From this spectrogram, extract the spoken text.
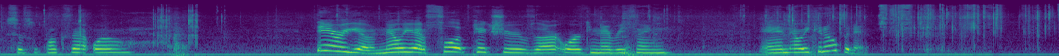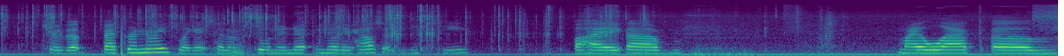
this doesn't look that well. There we go. Now we got a full-up picture of the artwork and everything, and now we can open it. Sorry about background noise. Like I said, I'm still in another house, as you can see by um, my lack of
